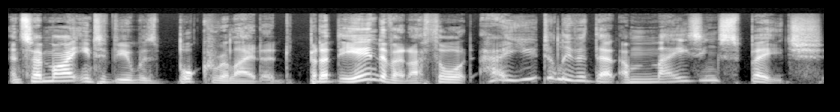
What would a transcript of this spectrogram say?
And so my interview was book related, but at the end of it, I thought, hey, you delivered that amazing speech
